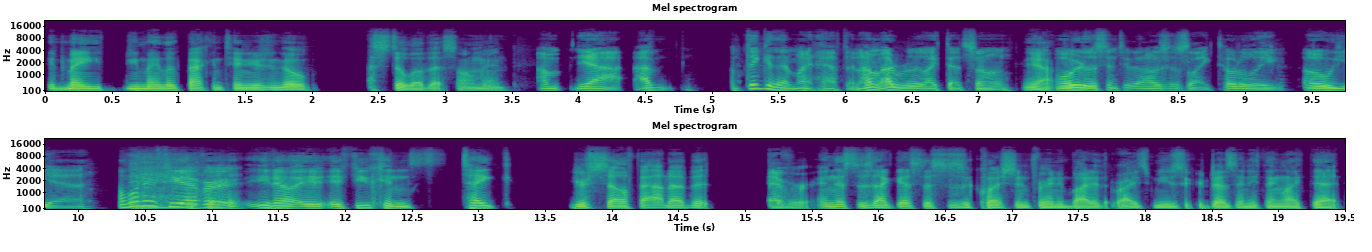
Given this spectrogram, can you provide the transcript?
it may you may look back in ten years and go, I still love that song, man. I'm yeah. I'm I'm thinking that might happen. I'm, I really like that song. Yeah. While we were listening to it, I was just like totally. Oh yeah. I wonder if you ever, you know, if, if you can take yourself out of it ever. And this is, I guess, this is a question for anybody that writes music or does anything like that,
